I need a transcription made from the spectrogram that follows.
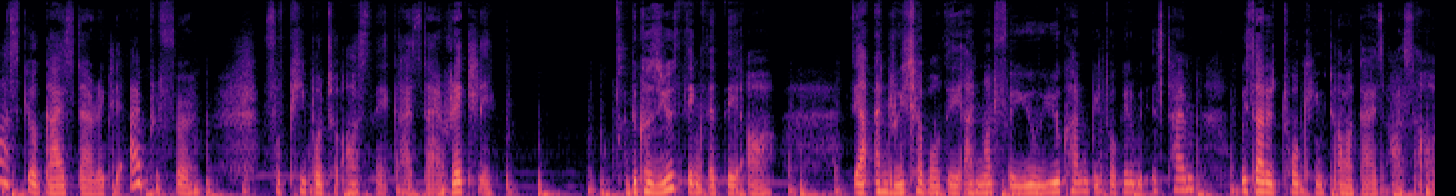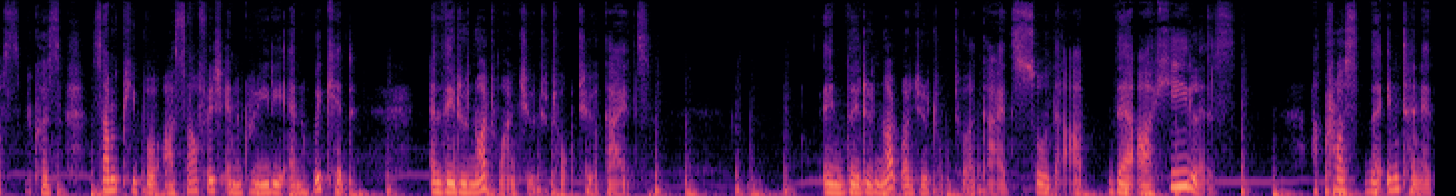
ask your guides directly, I prefer for people to ask their guides directly because you think that they are they are unreachable. They are not for you. You can't be talking. It's time we started talking to our guides ourselves because some people are selfish and greedy and wicked and they do not want you to talk to your guides and they do not want you to talk to our guides so there are there are healers across the internet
